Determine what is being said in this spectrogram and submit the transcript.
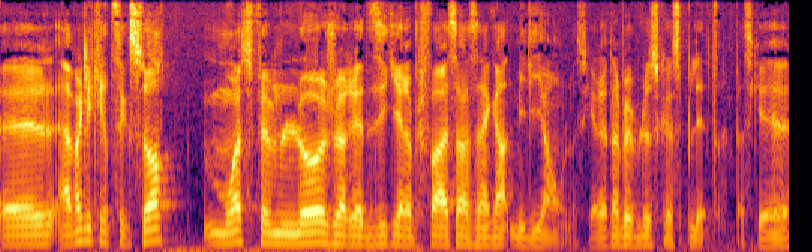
avant que les critiques sortent, moi, ce film-là, j'aurais dit qu'il aurait pu faire 150 millions, ce qui aurait été un peu plus que Split. Parce que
